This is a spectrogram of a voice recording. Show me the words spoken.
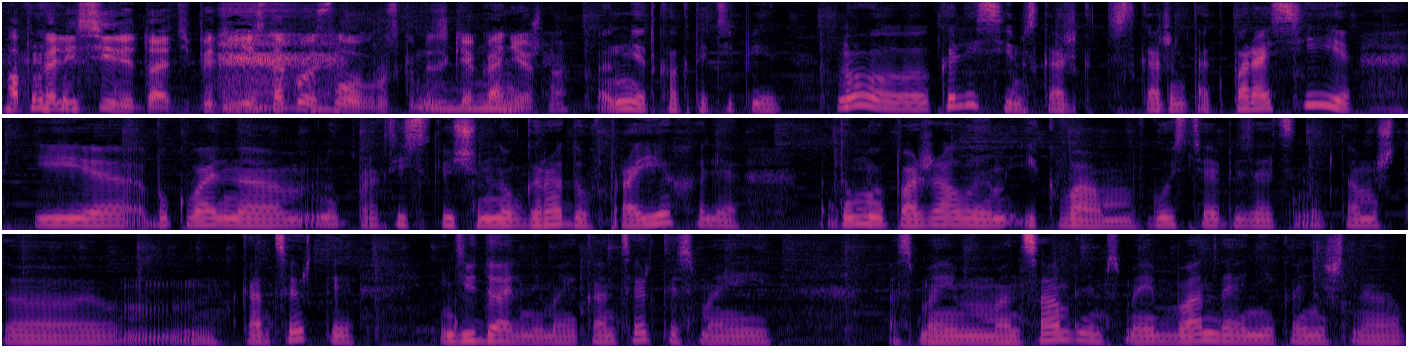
Обколесили, да, теперь есть такое слово в русском языке, конечно. Нет, как-то теперь. Ну, колесим, скажем, скажем так, по России. И буквально ну, практически очень много городов проехали. Думаю, пожалуем и к вам в гости обязательно, потому что концерты, индивидуальные мои концерты с моей с моим ансамблем, с моей бандой, они, конечно,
